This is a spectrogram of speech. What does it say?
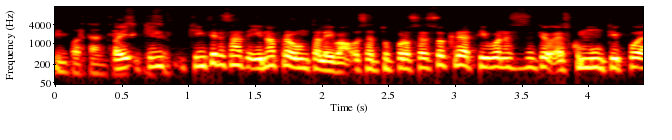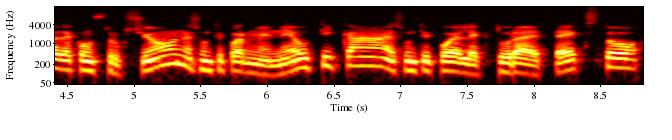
importante. Oye, qué, sí. qué interesante. Y una pregunta, Leiva. O sea, ¿tu proceso creativo en ese sentido es como un tipo de deconstrucción? ¿Es un tipo de hermenéutica? ¿Es un tipo de lectura de texto?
